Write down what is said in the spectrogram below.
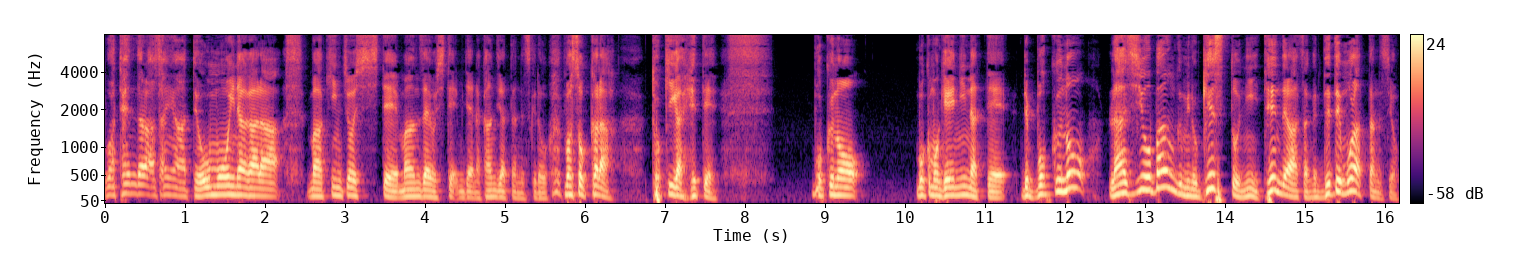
うわ、テンダラーさんやって思いながら、まあ緊張して漫才をしてみたいな感じやったんですけど、まあそっから時が経て、僕の僕も芸人になって、で、僕のラジオ番組のゲストにテンデラーさんが出てもらったんですよ。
